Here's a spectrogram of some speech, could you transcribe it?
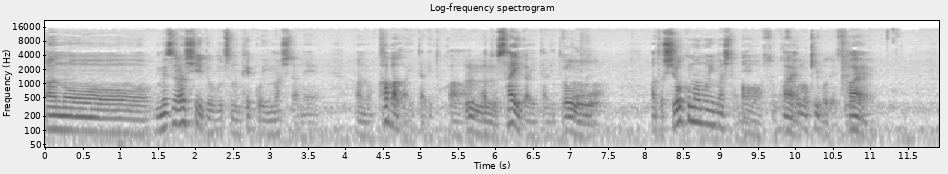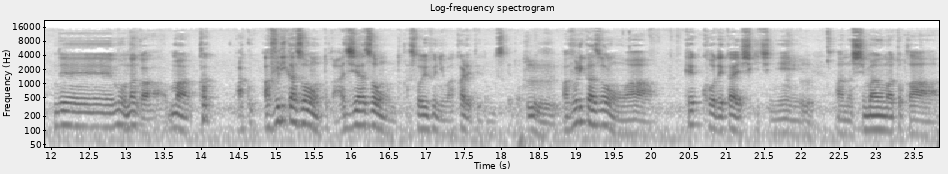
あのー珍しい動物も結構いましたね。あのカバがいたりとか、うんあとサイがいたりとおかあと白クマもいましたああねそこの規模ですね、はい。でもうなんかまあ各アフアフリカゾーンとかアジアゾーンとかそういうふうに分かれてるんですけどうんアフリカゾーンは結構でかい敷地に、あのシマウマとか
